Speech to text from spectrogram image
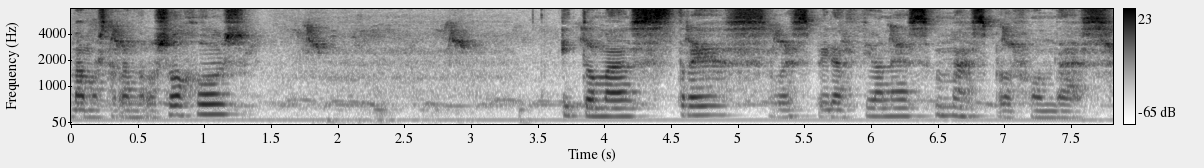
Vamos cerrando los ojos y tomas tres respiraciones más profundas.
